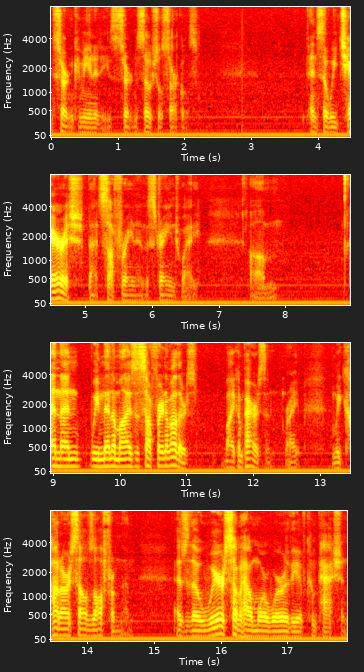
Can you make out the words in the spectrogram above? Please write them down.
certain communities, certain social circles. And so we cherish that suffering in a strange way. Um, and then we minimize the suffering of others by comparison, right? And we cut ourselves off from them as though we're somehow more worthy of compassion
